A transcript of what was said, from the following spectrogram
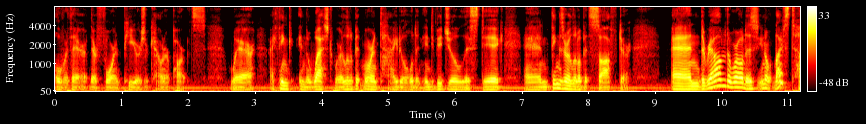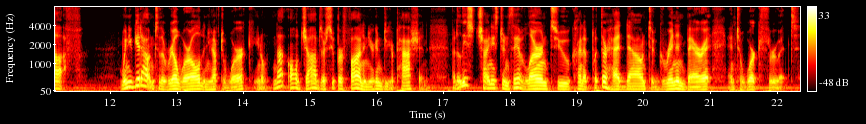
over their, their foreign peers or counterparts where I think in the West we're a little bit more entitled and individualistic and things are a little bit softer. And the reality of the world is, you know, life's tough. When you get out into the real world and you have to work, you know, not all jobs are super fun and you're going to do your passion. But at least Chinese students, they have learned to kind of put their head down, to grin and bear it, and to work through it.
